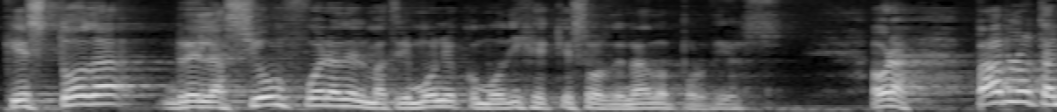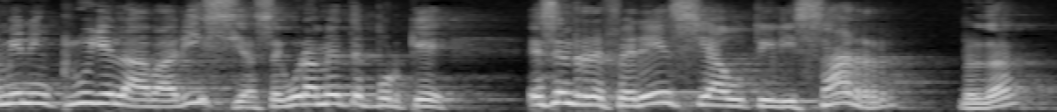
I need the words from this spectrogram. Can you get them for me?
que es toda relación fuera del matrimonio, como dije, que es ordenado por Dios. Ahora, Pablo también incluye la avaricia, seguramente porque es en referencia a utilizar, ¿verdad?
